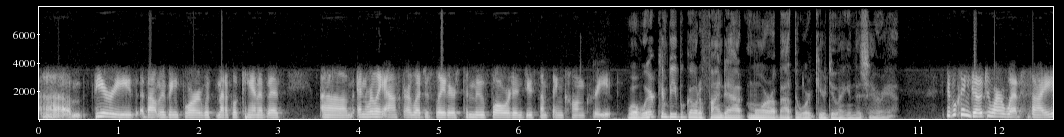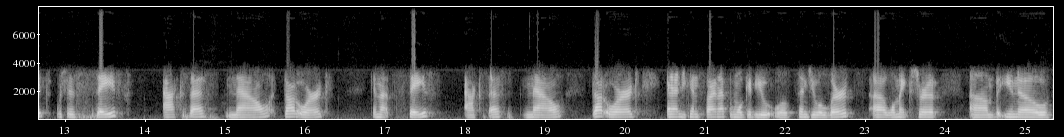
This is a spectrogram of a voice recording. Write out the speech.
um, theories about moving forward with medical cannabis um, and really ask our legislators to move forward and do something concrete. Well, where can people go to find out more about the work you're doing in this area? People can go to our website, which is safeaccessnow.org, and that's safeaccessnow.org, and you can sign up, and we'll give you, we'll send you alerts. Uh, we'll make sure um, that you know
